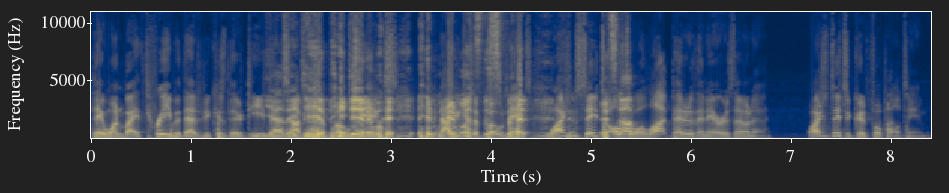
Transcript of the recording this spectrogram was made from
They won by three, but that's because of their defense. Yeah, they not did. They did. And and- not and because of the Bo? Nix. Washington State's It's also not- a lot better than Arizona. Washington State's a good football team.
